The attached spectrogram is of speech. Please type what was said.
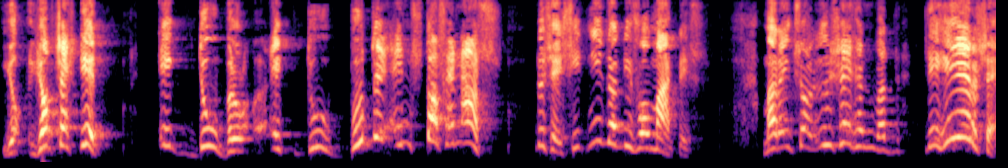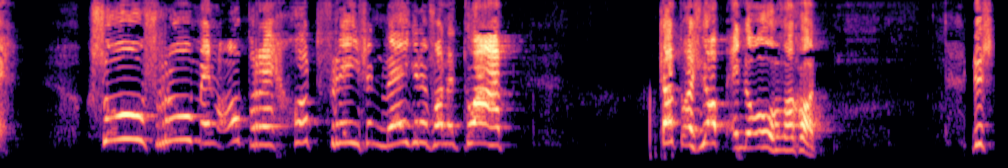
Job, Job zegt dit, ik doe, ik doe boete in stof en as. Dus hij ziet niet dat hij volmaakt is. Maar ik zal u zeggen wat de Heer zegt. Zo vroom en oprecht God vrezen weigeren van het kwaad. Dat was Job in de ogen van God. Dus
